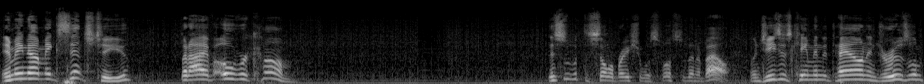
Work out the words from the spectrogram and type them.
It may not make sense to you, but I have overcome. This is what the celebration was supposed to have been about. When Jesus came into town in Jerusalem,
